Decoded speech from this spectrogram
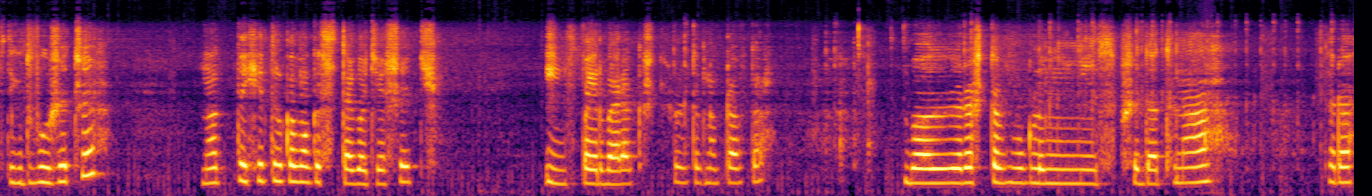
Z tych dwóch rzeczy. No, tutaj się tylko mogę z tego cieszyć. I fajerwerek, szczerze tak naprawdę bo reszta w ogóle mi nie jest przydatna. Teraz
